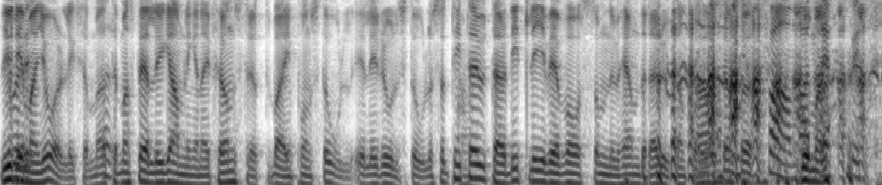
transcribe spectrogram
Det är ju det man gör liksom. Att man ställer ju gamlingarna i fönstret bara på en stol eller i rullstol och så titta ut där, ditt liv är vad som nu händer där utanför. Och sen så Fan vad man... deppigt.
